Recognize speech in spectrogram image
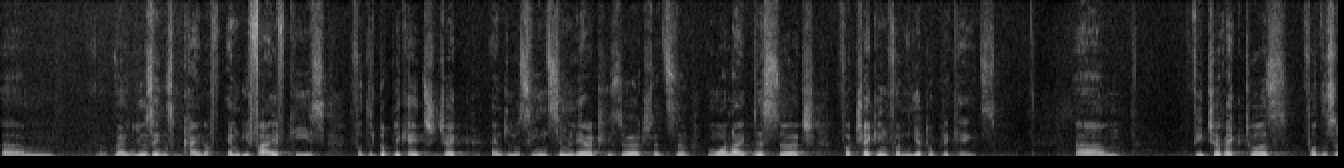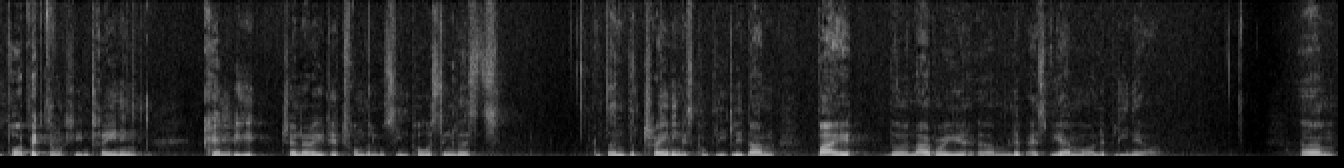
um, well, using some kind of MD5 keys for the duplicates check and Lucene similarity search, that's uh, more like this search for checking for near duplicates. Um, feature vectors for the support vector machine training can be generated from the Lucene posting lists. And then the training is completely done by the library um, libsvm or liblinear. Um,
